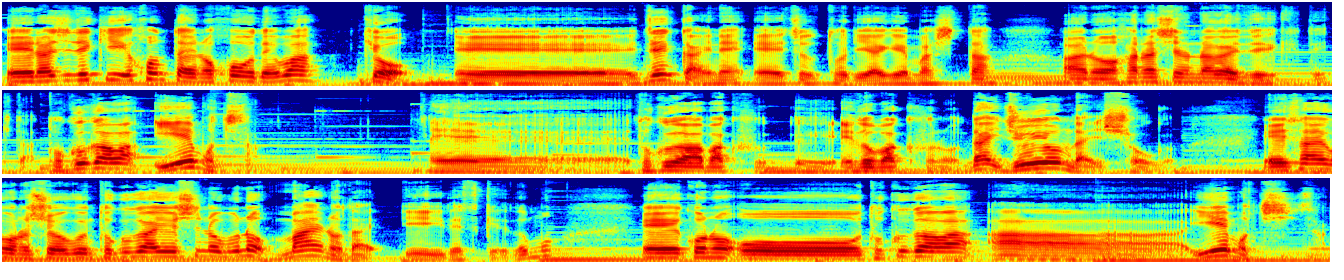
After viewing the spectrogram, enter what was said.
えー、ラジ歴本体の方では、今日、えー、前回ね、えー、ちょっと取り上げました、あの、話の流れで出てきた徳川家持さん。えー、徳川幕府、江戸幕府の第14代将軍。えー、最後の将軍徳川慶喜の前の代ですけれども、えー、この徳川家持さん、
